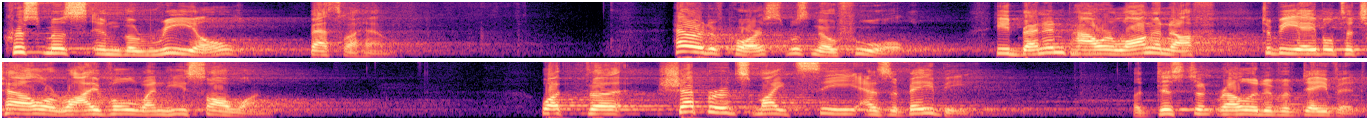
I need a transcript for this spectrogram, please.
Christmas in the real Bethlehem. Herod, of course, was no fool. He'd been in power long enough to be able to tell a rival when he saw one. What the shepherds might see as a baby, a distant relative of David,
